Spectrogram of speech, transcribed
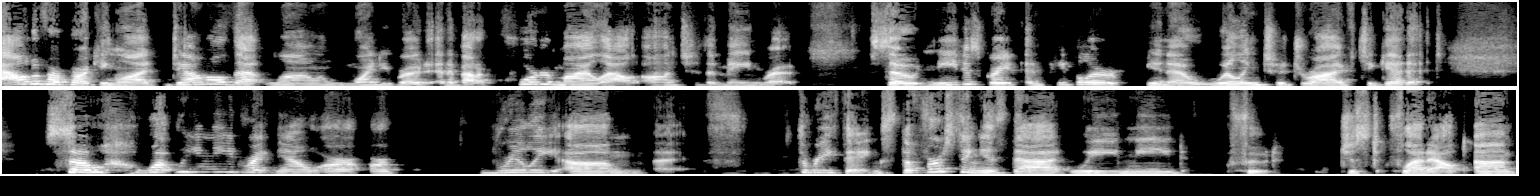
out of our parking lot, down all that long, windy road, and about a quarter mile out onto the main road. So need is great, and people are, you know, willing to drive to get it. So what we need right now are are really um, three things. The first thing is that we need food just flat out. Um,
